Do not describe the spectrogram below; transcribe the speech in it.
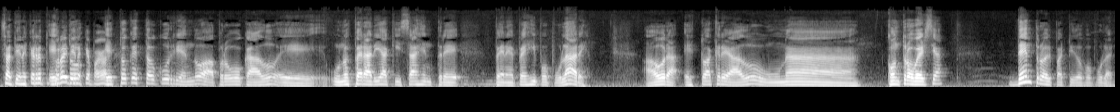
o sea, tienes que reestructurar y tienes que pagar. Esto que está ocurriendo ha provocado, eh, uno esperaría quizás entre PNP y populares. Ahora, esto ha creado una controversia dentro del Partido Popular.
